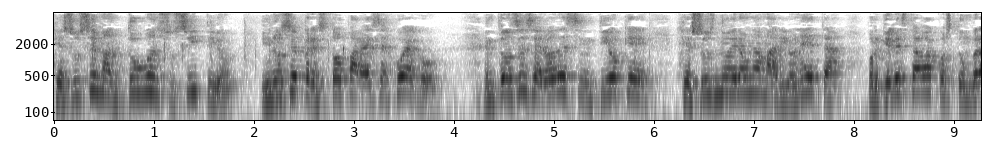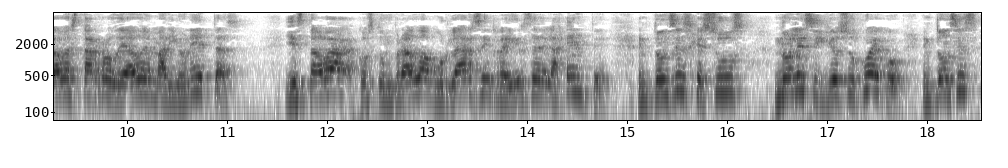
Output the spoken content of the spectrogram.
Jesús se mantuvo en su sitio y no se prestó para ese juego. Entonces Herodes sintió que Jesús no era una marioneta porque él estaba acostumbrado a estar rodeado de marionetas y estaba acostumbrado a burlarse y reírse de la gente. Entonces Jesús no le siguió su juego. Entonces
